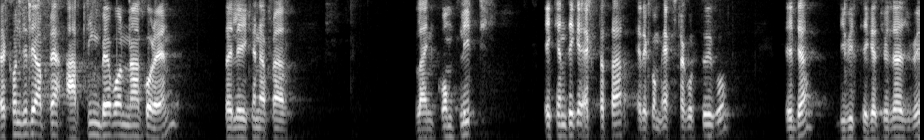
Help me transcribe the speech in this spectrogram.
এখন যদি আপনি আর্থিং ব্যবহার না করেন, তাহলে এখানে আপনার লাইন কমপ্লিট। এখান থেকে একটা তার এরকম এক্সট্রা করতে হইব। এটা ডিবির থেকে চলে আসবে।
